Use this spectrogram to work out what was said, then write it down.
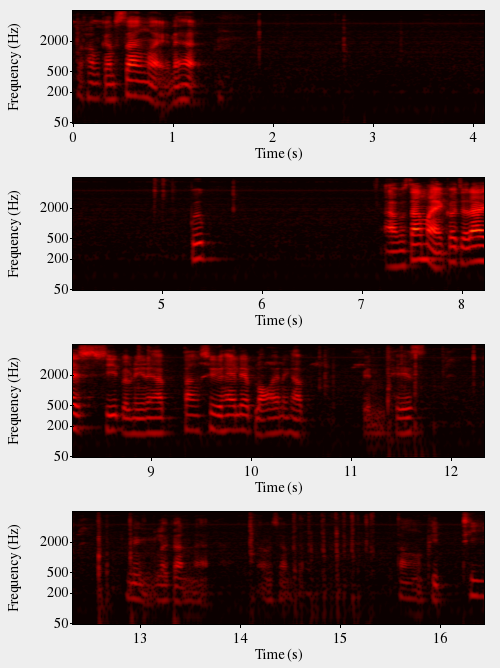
เราทำการสร้างใหม่นะฮะปุ๊บอ่าพอสร้างใหม่ก็จะได้ชีตแบบนี้นะครับ ตั้งชื่อให้เรียบร้อยนะครับ เป็นเทสหนึ่งแล้วกันนะเอาไม่ใช่ตั้งผิดที่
